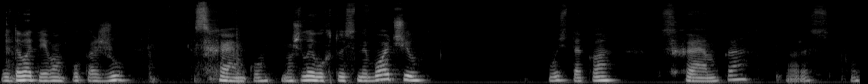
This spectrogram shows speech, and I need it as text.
Ось давайте я вам покажу схемку. Можливо, хтось не бачив. Ось така схемка. Зараз ой,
